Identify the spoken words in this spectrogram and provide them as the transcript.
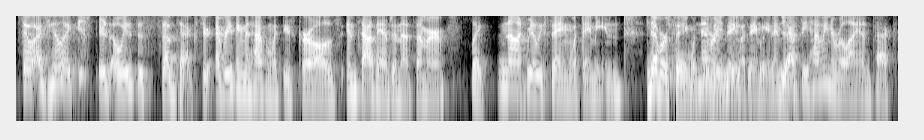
So I feel like there's always this subtext through everything that happened with these girls in Southampton that summer like not really saying what they mean. Never saying what Never they mean. Never saying what they mean. And yeah. Cassie having to rely on Peck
